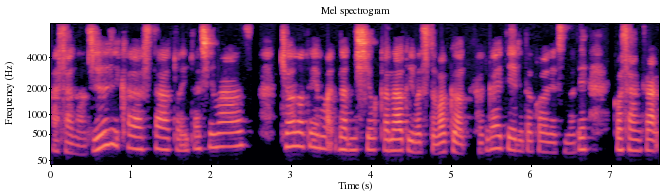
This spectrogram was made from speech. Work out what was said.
朝の10時からスタートいたします。今日のテーマ何しようかなと今ちょっとワクワク考えているところですので、ご参加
